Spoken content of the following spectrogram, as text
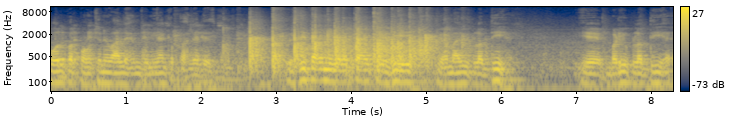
पोल पर पहुँचने वाले हम दुनिया के पहले देश बने इसी तरह मुझे लगता है कि यही जो हमारी उपलब्धि है, ये एक बड़ी उपलब्धि है।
